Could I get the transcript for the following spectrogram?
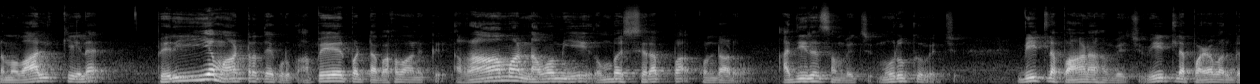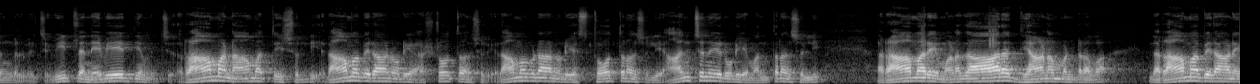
நம்ம வாழ்க்கையில் பெரிய மாற்றத்தை கொடுக்கும். அப்பேற்பட்ட பகவானுக்கு ராம நவமியை ரொம்ப சிறப்பாக கொண்டாடுவோம். அதிரசம் வச்சு முறுக்கு வச்சு வீட்டில் பானகம் வச்சு வீட்டில் பழவர்க்கங்கள் வச்சு வீட்டில் நெவேத்தியம் வச்சு ராம நாமத்தை சொல்லி ராமபிரானுடைய அஷ்டோத்திரம் சொல்லி ராமபிரானுடைய ஸ்தோத்திரம் சொல்லி ஆஞ்சநேயருடைய மந்திரம் சொல்லி ராமரை மனதார தியானம் பண்ணுறவா இந்த ராமபிரானை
